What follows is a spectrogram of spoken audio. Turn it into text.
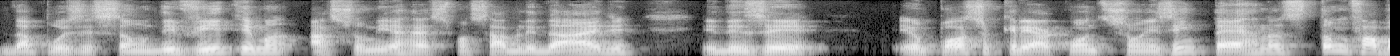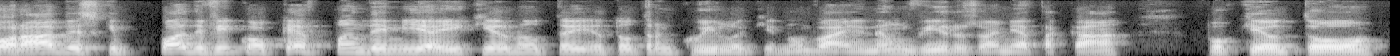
da posição de vítima, assumir a responsabilidade e dizer, eu posso criar condições internas tão favoráveis que pode vir qualquer pandemia aí que eu não tenho, eu estou tranquilo aqui, não vai, nenhum vírus vai me atacar, porque eu tô,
